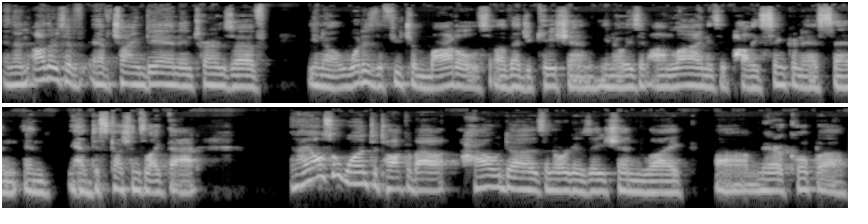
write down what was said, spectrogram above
And then others have, have chimed in in terms of, you know, what is the future models of education? You know, is it online? Is it polysynchronous? And, and have discussions like that. And I also want to talk about how does an organization like um, Maricopa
